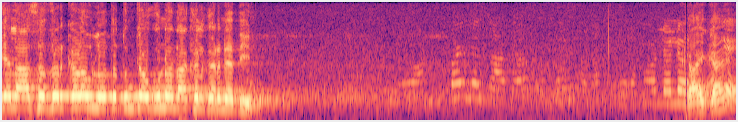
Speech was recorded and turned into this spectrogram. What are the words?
केला असं जर कळवलं तर तुमच्यावर गुन्हा दाखल करण्यात येईल. काय, काय?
